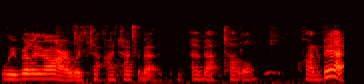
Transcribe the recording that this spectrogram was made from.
We really are. We've t- I talk about about Total quite a bit,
